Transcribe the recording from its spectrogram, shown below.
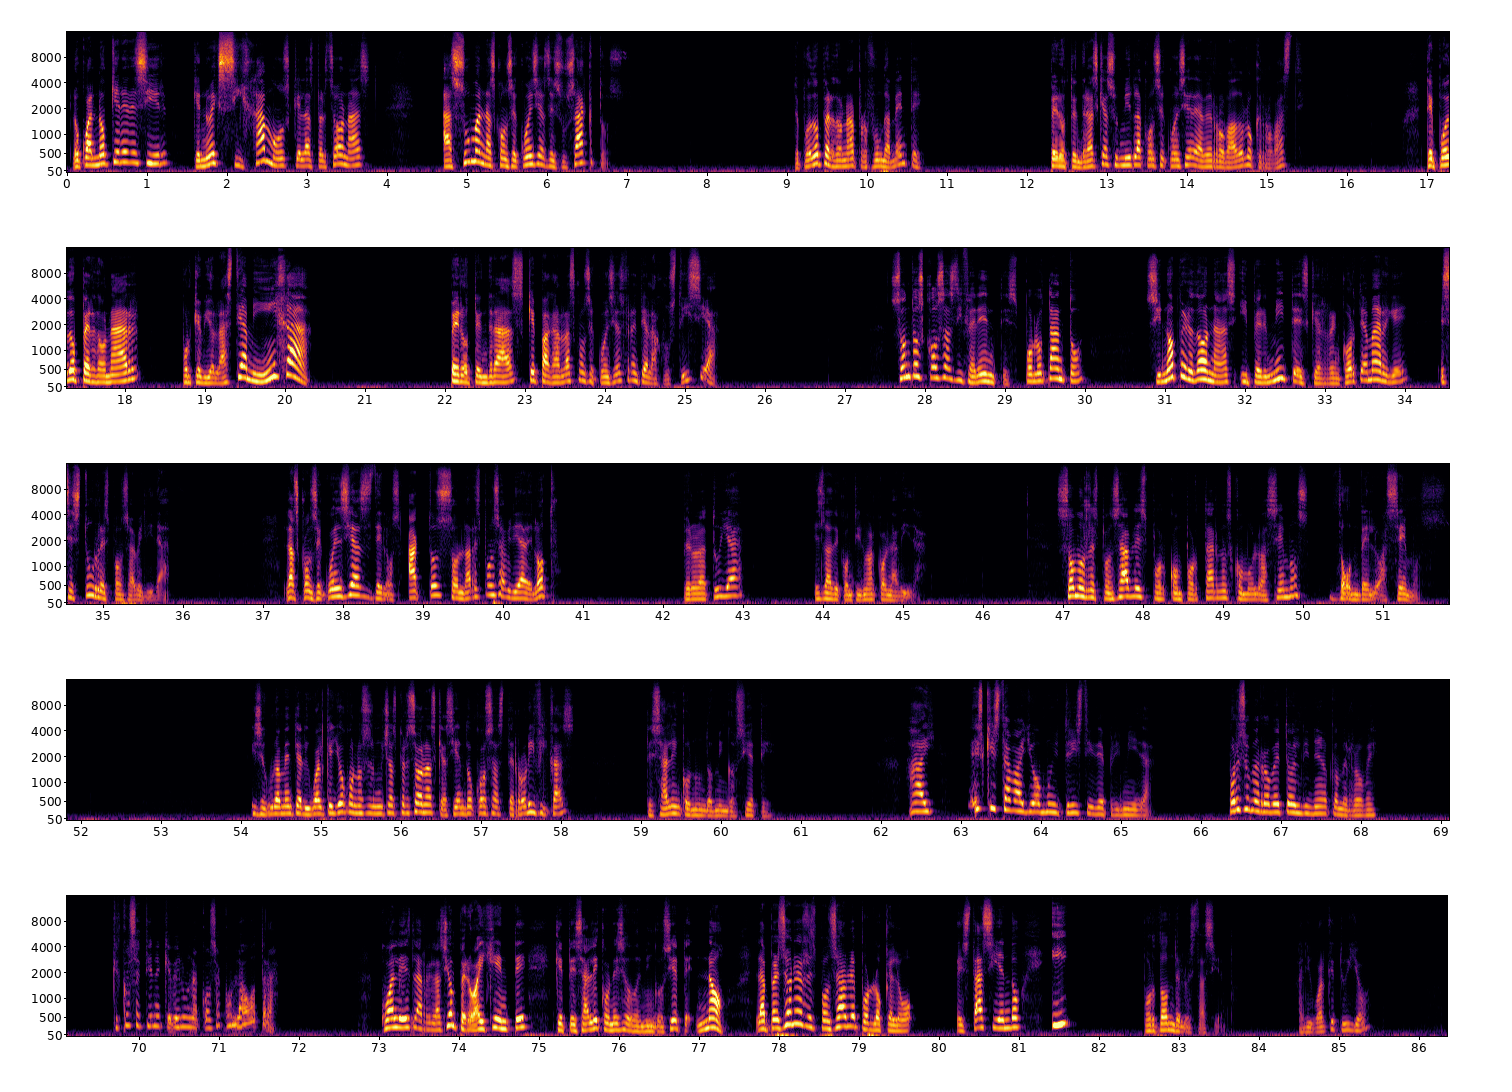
Lo cual no quiere decir que no exijamos que las personas asuman las consecuencias de sus actos. Te puedo perdonar profundamente, pero tendrás que asumir la consecuencia de haber robado lo que robaste. Te puedo perdonar porque violaste a mi hija, pero tendrás que pagar las consecuencias frente a la justicia. Son dos cosas diferentes, por lo tanto, si no perdonas y permites que el rencor te amargue, esa es tu responsabilidad. Las consecuencias de los actos son la responsabilidad del otro, pero la tuya es la de continuar con la vida. Somos responsables por comportarnos como lo hacemos, donde lo hacemos. Y seguramente al igual que yo conoces muchas personas que haciendo cosas terroríficas te salen con un domingo 7. Ay, es que estaba yo muy triste y deprimida. Por eso me robé todo el dinero que me robé. ¿Qué cosa tiene que ver una cosa con la otra? ¿Cuál es la relación? Pero hay gente que te sale con ese domingo 7. No, la persona es responsable por lo que lo está haciendo y por dónde lo está haciendo al igual que tú y yo.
